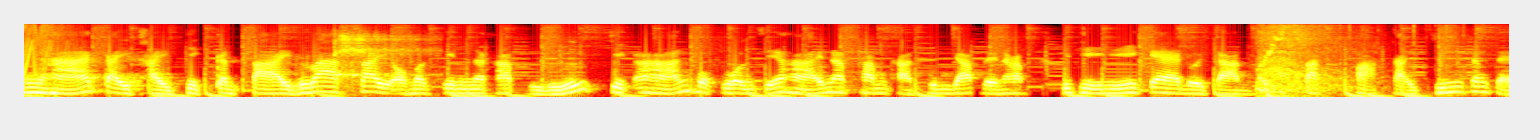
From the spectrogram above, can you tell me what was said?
ปัญหาไก่ไข่จิกกันตายรากไส้ออกมากินนะครับ หรือจิกอาหารหกหล่นเสียหายนะทำขาดทุนยับเลยนะครับ วิธีนี้แก้โดยการตัดปากไก่ทิ้งตั้งแต่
